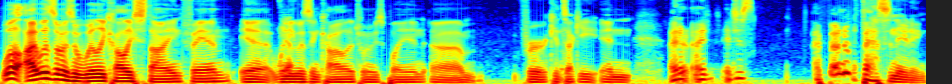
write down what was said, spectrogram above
Well, I was always a Willie Cauley Stein fan uh, when he was in college when he was playing um, for Kentucky, and I don't. I, I just I found him fascinating.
